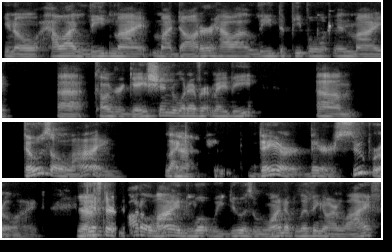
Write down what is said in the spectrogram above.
you know how I lead my my daughter, how I lead the people in my uh, congregation, whatever it may be. Um, those align, like yeah. they are they're super aligned. Yeah. And if they're not aligned, what we do is we wind up living our life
